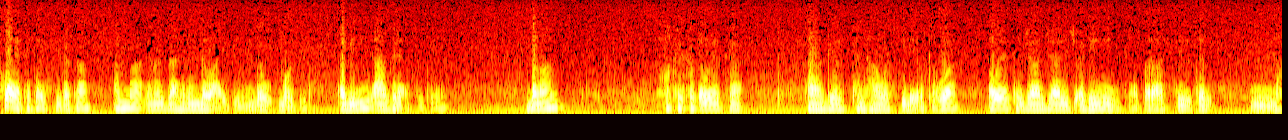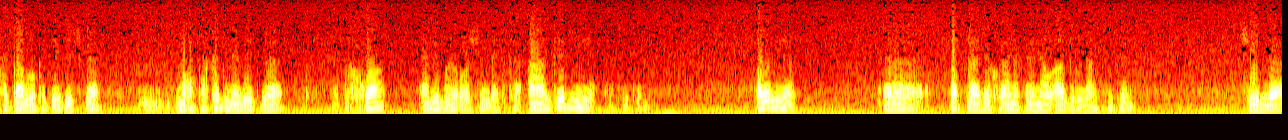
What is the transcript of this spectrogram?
خویەکە تەسیرەکە ئەمما ئێمە ظاهرن لەوای بین لەو مەوجودات ئەبینی ئاگرە ئەسوتێنێ بەڵام حقیقت ئەوەیە کە ئاگر تەنها وەسیلەیەکەوە ئەوەیە کە جار جاریش ئەبینین کە بەڕاستی تر حتا بۆ کەسێکیش کە معتەقد نەبێت بە خوا ئەبێ بۆی ڕۆشن بێت کە ئاگر نییە ئەسووتێن ئەوە نییە ئەفرادە خۆیانەکەنە ناو ئاگر و ناسووتێن چێ لە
